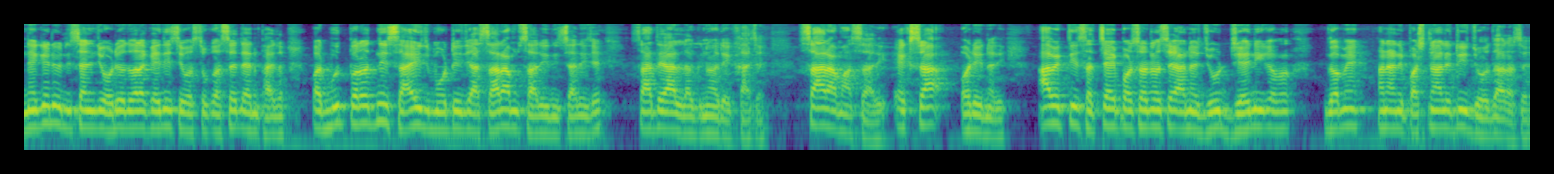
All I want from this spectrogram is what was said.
નેગેટિવ નિશાની જે ઓડિયો દ્વારા કહી દઈશ એ વસ્તુ કરશે તેને ફાયદો પણ બુદ્ધ પર્વતની સાઇઝ મોટી છે, આ સારામાં સારી નિશાની છે. સાથે આ લગ્ન રેખા છે. સારામાં સારી એક્સ્ટ્રા ઓર્ડિનરી આ વ્યક્તિ સચ્ચાઈ પર્સન હશે અને જૂઠ, જેની ગમે, અને આની પર્સનાલિટી જોરદાર હશે.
